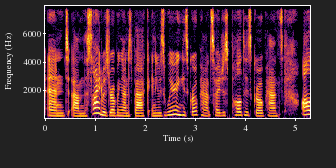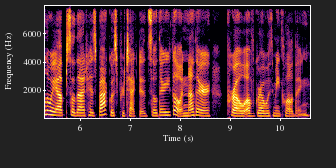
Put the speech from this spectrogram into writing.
and um, the slide was rubbing on his back, and he was wearing his grow pants. So I just pulled his grow pants all the way up so that his back was protected. So there you go, another pro of Grow With Me clothing.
